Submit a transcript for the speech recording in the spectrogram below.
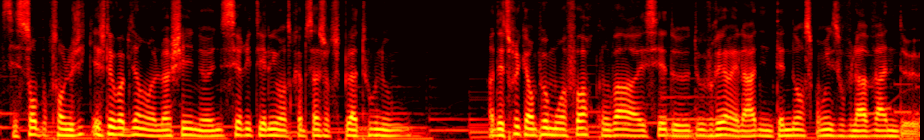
C'est 100% logique et je les vois bien lâcher une, série télé ou un truc comme ça sur Splatoon ou un des trucs un peu moins forts qu'on va essayer d'ouvrir. Et là, Nintendo en ce moment, ils ouvrent la vanne de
